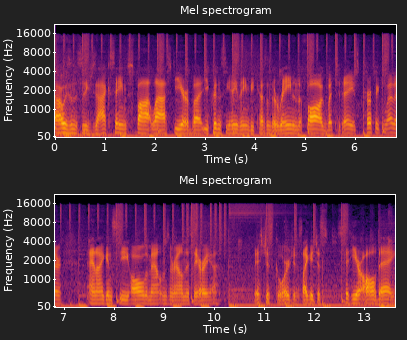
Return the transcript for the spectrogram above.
I was in this exact same spot last year, but you couldn't see anything because of the rain and the fog. But today it's perfect weather and I can see all the mountains around this area. It's just gorgeous. I could just sit here all day.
